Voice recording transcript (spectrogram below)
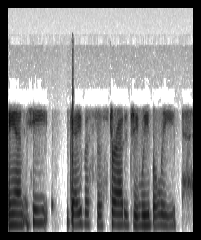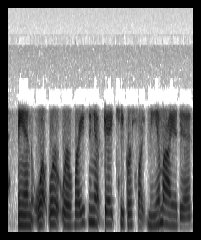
and he gave us a strategy. We believe, and what we're we're raising up gatekeepers like Nehemiah did,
